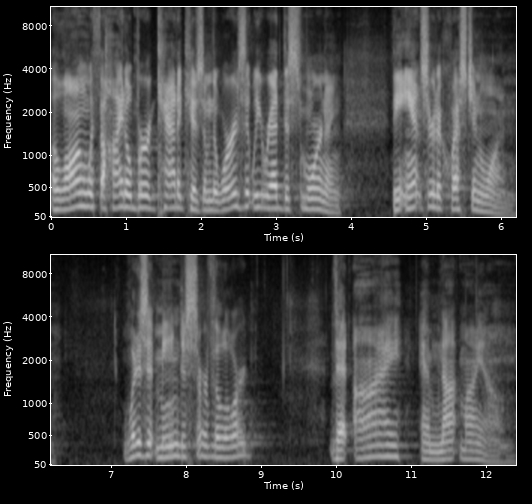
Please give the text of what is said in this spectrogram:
along with the Heidelberg Catechism, the words that we read this morning, the answer to question one What does it mean to serve the Lord? that I am not my own,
